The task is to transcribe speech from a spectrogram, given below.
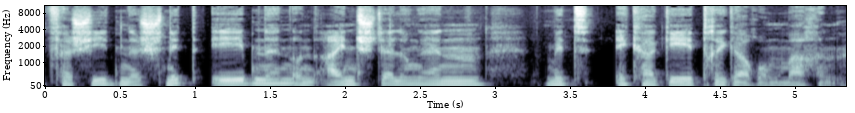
verschiedene Schnittebenen und Einstellungen mit EKG-Triggerung machen.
